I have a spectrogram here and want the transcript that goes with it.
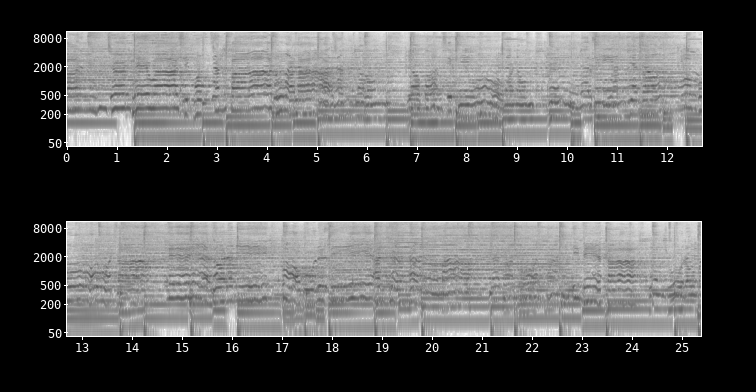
อัญเชิญเทวาสิบหกชั้นฟ้าทั่วลาชั้นลมโยกก่อนสิบนิ้วพนมขึ้นละเสียงเรียกร้องของบูชาเนธรณีพ่อปู่ฤาษีอัญเชิญท่านมาและท่านโทษท่านที่เมตตาอุ้มชูเรามา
